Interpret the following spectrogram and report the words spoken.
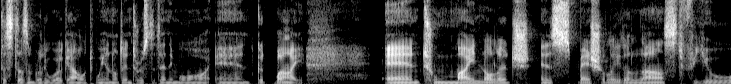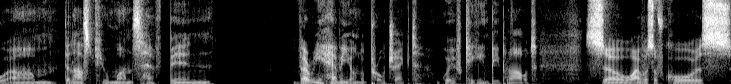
this doesn't really work out. We are not interested anymore, and goodbye. And to my knowledge, especially the last few um, the last few months have been very heavy on the project with kicking people out. So I was of course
